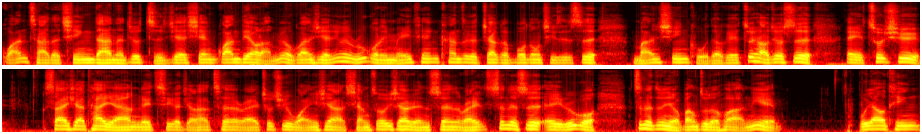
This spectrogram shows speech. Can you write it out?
观察的清单呢，就直接先关掉了，没有关系。因为如果你每一天看这个价格波动，其实是蛮辛苦的。可以最好就是诶出去晒一下太阳，可以骑个脚踏车来出去玩一下，享受一下人生来，真的是诶，如果真的对你有帮助的话，你也。不要听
